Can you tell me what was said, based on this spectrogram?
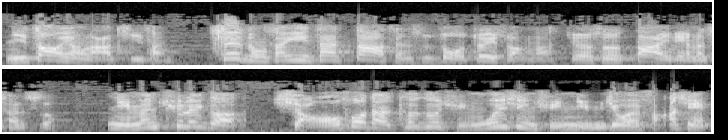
你照样拿提成。这种生意在大城市做最爽了，就是大一点的城市。你们去那个小额货贷 QQ 群、微信群，你们就会发现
